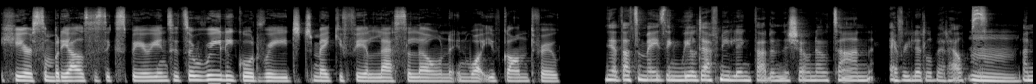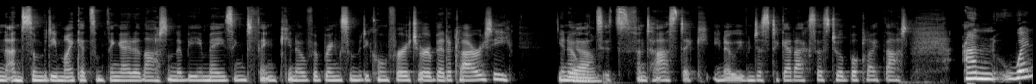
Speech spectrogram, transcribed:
hear somebody else's experience, it's a really good read to make you feel less alone in what you've gone through. Yeah, that's amazing. We'll definitely link that in the show notes and every little bit helps. Mm. And and somebody might get something out of that and it'd be amazing to think, you know, if it brings somebody comfort or a bit of clarity, you know, yeah. it's it's fantastic, you know, even just to get access to a book like that. And when,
